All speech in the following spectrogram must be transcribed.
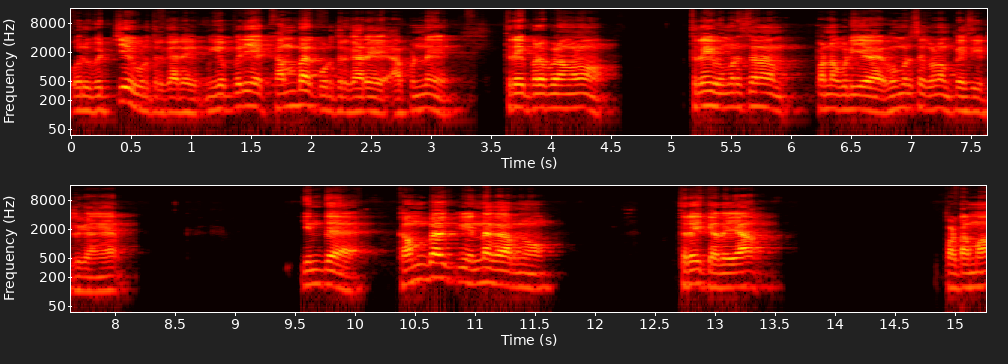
ஒரு வெற்றியை கொடுத்துருக்காரு. மிகப்பெரிய கம்பேக் கொடுத்துருக்காரு அப்படின்னு திரைப்பிரபலங்களும் திரை விமர்சனம் பண்ணக்கூடிய விமர்சகர்களும் பேசிக்கிட்டு இருக்காங்க. இந்த கம்பேக்கு என்ன காரணம்? திரைக்கதையா? படமா?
